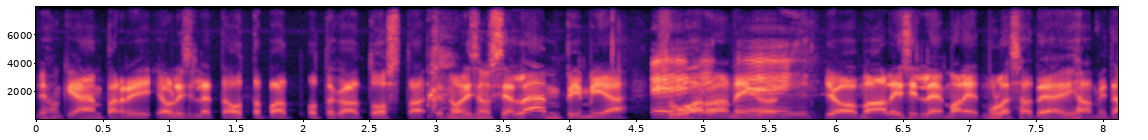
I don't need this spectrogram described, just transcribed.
johonkin ämpäriin ja oli silleen, että ottapa, ottakaa tosta. Ja ne oli semmoisia lämpimiä Ei, suoraan. Niin kuin, ei. joo, mä olin silleen, mä olin, että mulle saa tehdä ihan mitä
